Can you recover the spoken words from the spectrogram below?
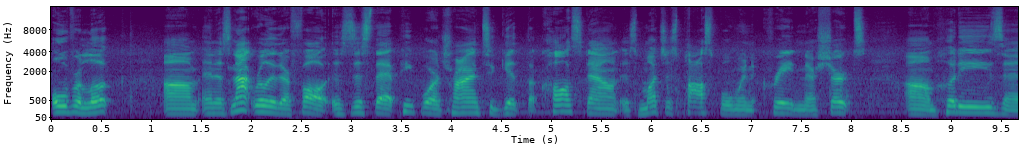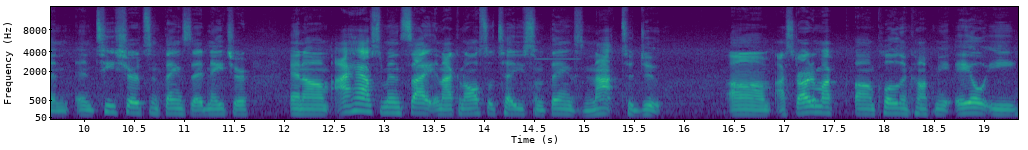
overlook, um, and it's not really their fault. It's just that people are trying to get the cost down as much as possible when creating their shirts, um, hoodies, and and t-shirts and things that nature. And um, I have some insight, and I can also tell you some things not to do. Um, I started my um, clothing company AOE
